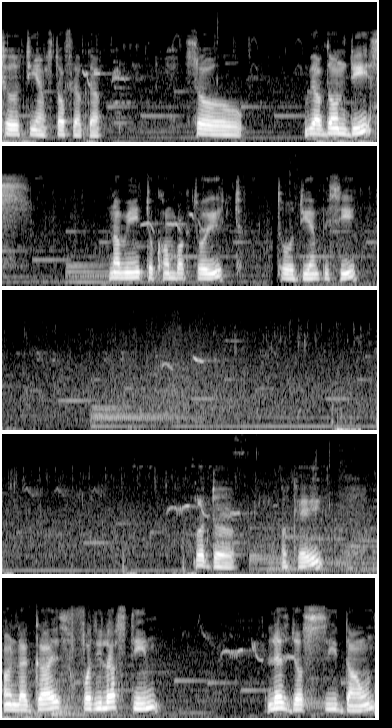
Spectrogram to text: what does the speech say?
30 and stuff like that. So we have done this. Now we need to come back to it to the npc what the okay. And like guys for the last thing let's just sit down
